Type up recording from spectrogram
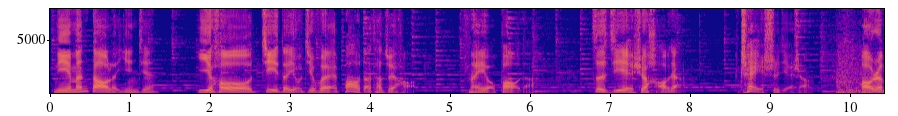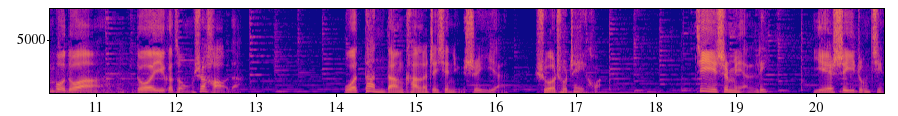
你们到了阴间，以后记得有机会报答他最好。没有报答，自己也学好点。这世界上，好人不多，多一个总是好的。我淡淡看了这些女尸一眼，说出这话，既是勉励，也是一种警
